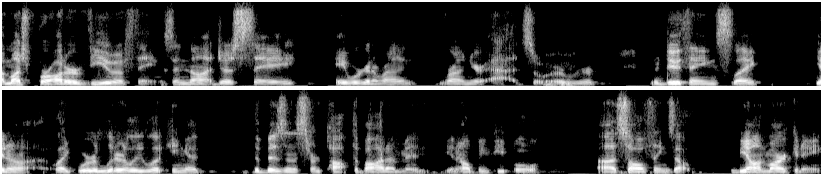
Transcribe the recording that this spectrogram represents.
a much broader view of things and not just say, hey, we're going to run run your ads or mm-hmm. we're to do things like, you know, like we're literally looking at the business from top to bottom and you know helping people uh, solve things out beyond marketing.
